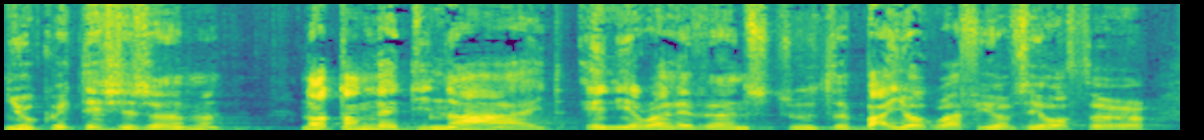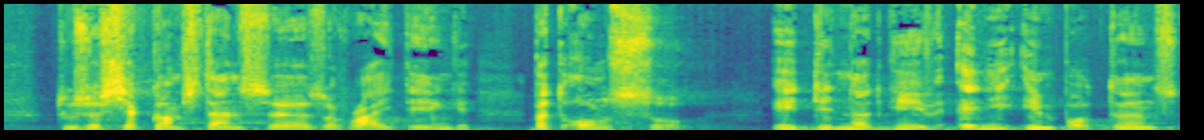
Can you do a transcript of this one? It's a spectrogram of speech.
new criticism not only denied any relevance to the biography of the author, to the circumstances of writing, but also it did not give any importance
